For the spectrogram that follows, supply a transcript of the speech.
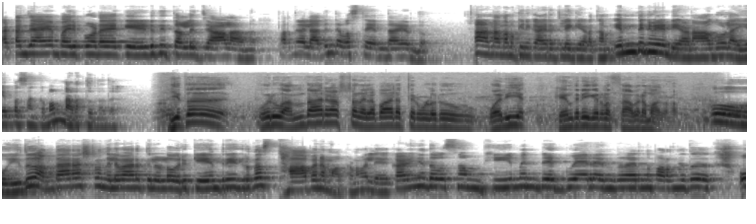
കട്ടൻ ചായം പരിപ്പോടെയൊക്കെ എഴുതി തള്ളിച്ച ആളാണ്. പറഞ്ഞാൽ അതിന്റെ അവസ്ഥ എന്തായെന്തോ ആ അണ്ണാ നമുക്കിനി കാര്യത്തിലേക്ക് കിടക്കാം. എന്തിനു വേണ്ടിയാണ് ആഗോള അയ്യപ്പ സംഗമം നടത്തുന്നത്? ഇത് ഒരു അന്താരാഷ്ട്ര നിലവാരത്തിലുള്ളൊരു വലിയ കേന്ദ്രീകരണ സ്ഥാപനമാകണം. ഓ ഇത് അന്താരാഷ്ട്ര നിലവാരത്തിലുള്ള ഒരു കേന്ദ്രീകൃത സ്ഥാപനമാക്കണം അല്ലേ? കഴിഞ്ഞ ദിവസം ഭീമൻ രഘുവേര എന്തായിരുന്നു പറഞ്ഞത്? ഓ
